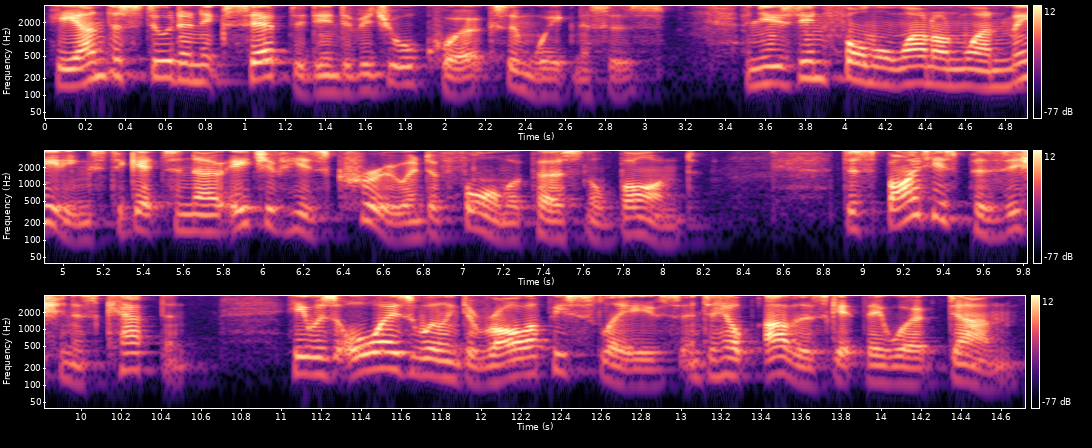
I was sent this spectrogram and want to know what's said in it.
He understood and accepted individual quirks and weaknesses, and used informal one-on-one -on -one meetings to get to know each of his crew and to form a personal bond. Despite his position as captain, he was always willing to roll up his sleeves and to help others get their work done,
